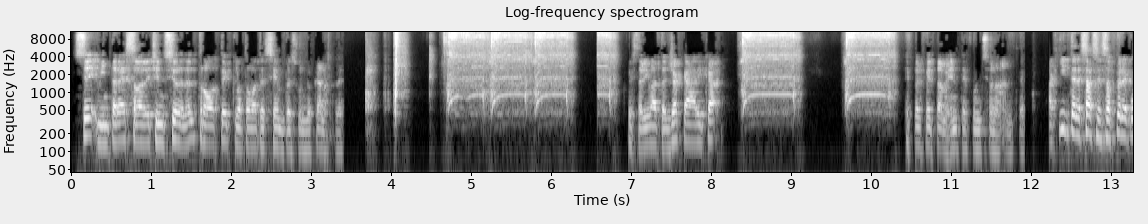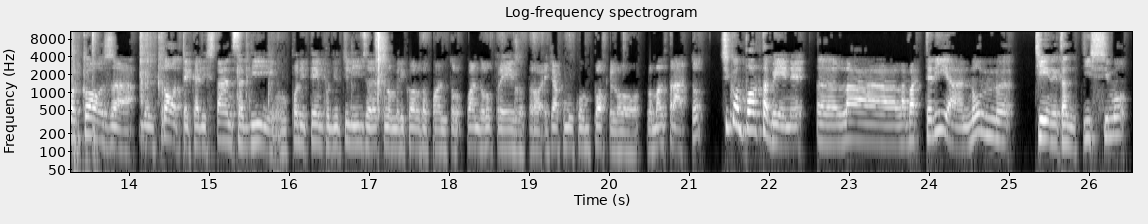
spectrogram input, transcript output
Se vi interessa la recensione del Trotec la trovate sempre sul mio canale. Questa è arrivata già carica. è perfettamente funzionante. A chi interessasse sapere qualcosa del Trotec a distanza di un po' di tempo di utilizzo, adesso non mi ricordo quanto, quando l'ho preso, però è già comunque un po' che l'ho, maltratto, si comporta bene, uh, la, la batteria non tiene tantissimo,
